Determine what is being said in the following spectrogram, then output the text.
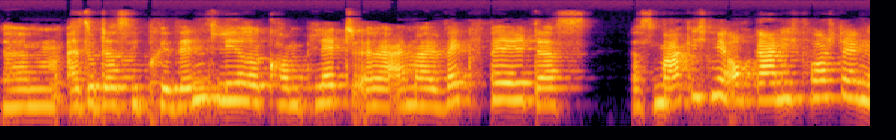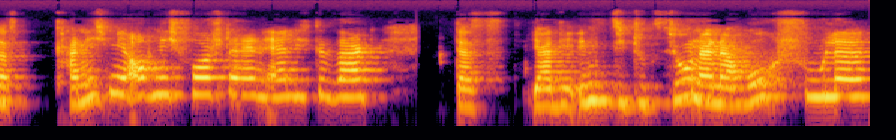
Ähm, also, dass die Präsenzlehre komplett äh, einmal wegfällt, das, das mag ich mir auch gar nicht vorstellen. Das kann ich mir auch nicht vorstellen, ehrlich gesagt, dass ja die Institution einer Hochschule,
